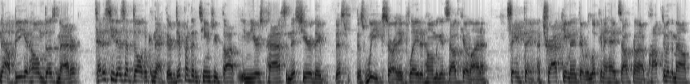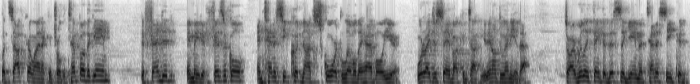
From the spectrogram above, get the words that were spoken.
Now, being at home does matter. Tennessee does have Dalton Knecht. They're different than teams we've thought in years past. And this year, they this this week, sorry, they played at home against South Carolina. Same thing, a trap game in it. They were looking ahead. South Carolina popped them in the mouth, but South Carolina controlled the tempo of the game, defended, and made it physical. And Tennessee could not score at the level they have all year. What did I just say about Kentucky? They don't do any of that. So I really think that this is a game that Tennessee could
